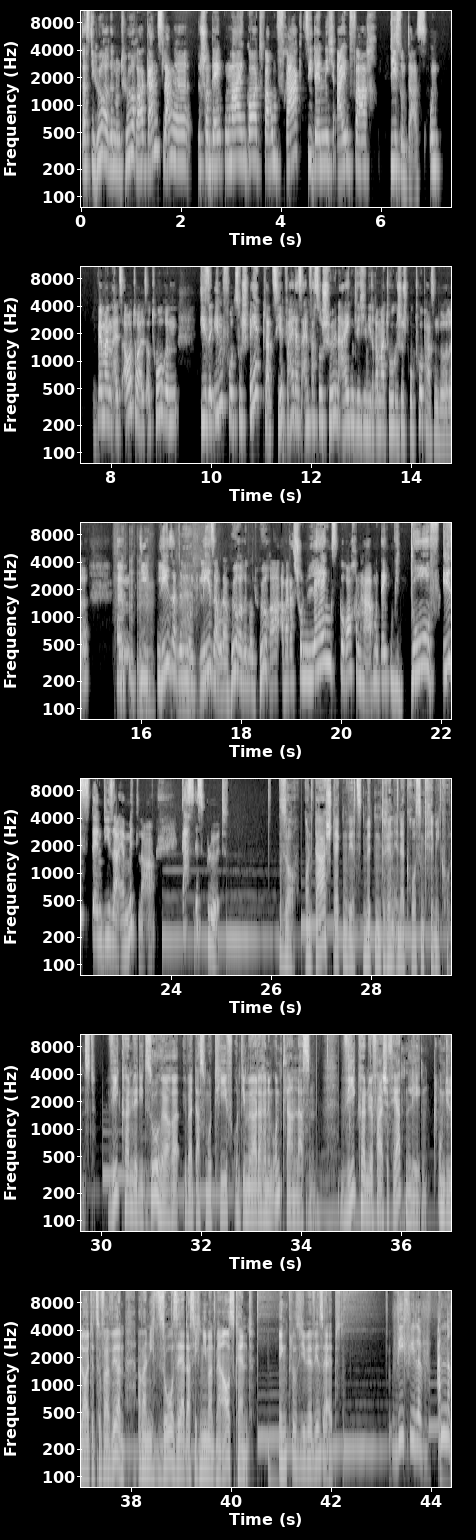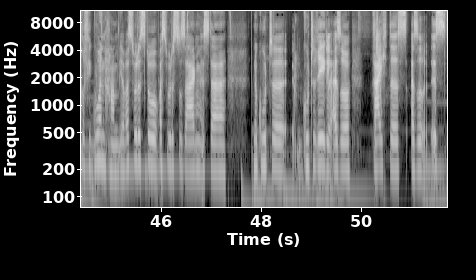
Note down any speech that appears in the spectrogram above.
dass die Hörerinnen und Hörer ganz lange schon denken, mein Gott, warum fragt sie denn nicht einfach dies und das? Und wenn man als Autor, als Autorin diese Info zu spät platziert, weil das einfach so schön eigentlich in die dramaturgische Struktur passen würde, ähm, die Leserinnen und Leser oder Hörerinnen und Hörer aber das schon längst gerochen haben und denken, wie doof ist denn dieser Ermittler? Das ist blöd. So, und da stecken wir jetzt mittendrin in der großen Krimikunst. Wie können wir die Zuhörer über das Motiv und die Mörderin im Unklaren lassen? Wie können wir falsche Fährten legen, um die Leute zu verwirren, aber nicht so sehr, dass sich niemand mehr auskennt, inklusive wir selbst? Wie viele andere Figuren haben wir? Was würdest du, was würdest du sagen, ist da eine gute, gute Regel? Also reicht es, also ist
